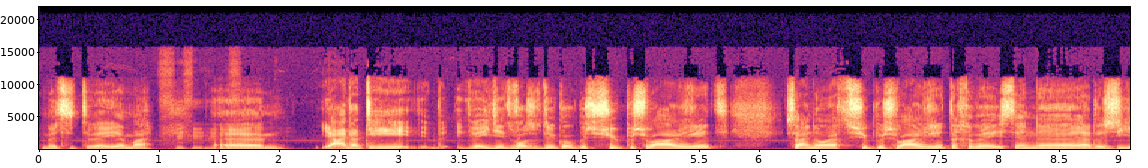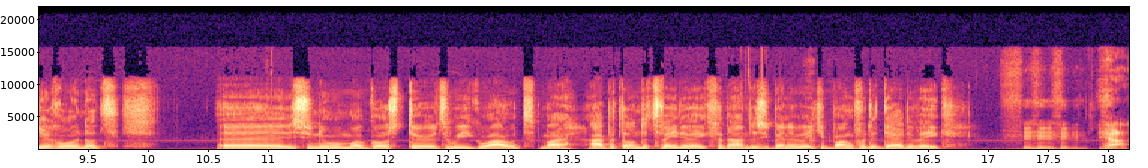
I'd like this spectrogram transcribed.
met z'n tweeën. Maar um, ja, dat hij, weet je, het was natuurlijk ook een super zware rit. Het zijn al echt super zware ritten geweest. En ja, dan zie je gewoon dat ze noemen hem ook wel third week Wout. Maar hij heeft het dan de tweede week gedaan. Dus ik ben een beetje bang voor de derde week. ja,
